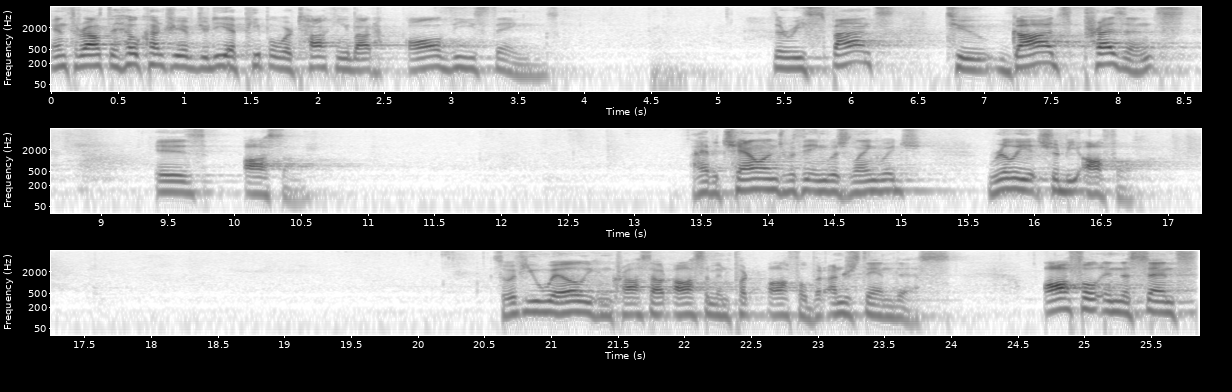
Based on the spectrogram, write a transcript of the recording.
And throughout the hill country of Judea, people were talking about all these things. The response to God's presence is awesome. I have a challenge with the English language. Really, it should be awful. So, if you will, you can cross out awesome and put awful, but understand this awful in the sense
